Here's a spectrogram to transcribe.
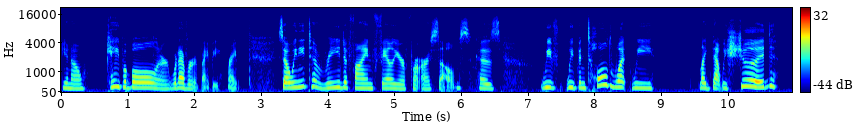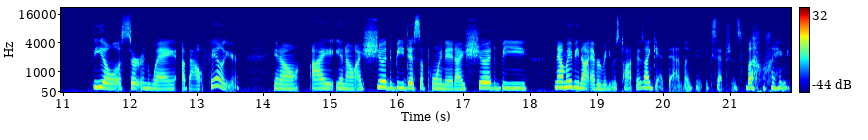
you know capable or whatever it might be right? So we need to redefine failure for ourselves because we've we've been told what we like that we should feel a certain way about failure. You know i you know i should be disappointed. I should be now, maybe not everybody was taught this. I get that, like the exceptions, but like,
